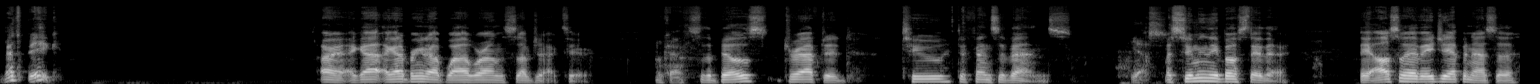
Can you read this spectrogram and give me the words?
That's big. All right, I got I got to bring it up while we're on the subject here. Okay. So the Bills drafted two defensive ends. Yes. Assuming they both stay there. They also have AJ Epenesa.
